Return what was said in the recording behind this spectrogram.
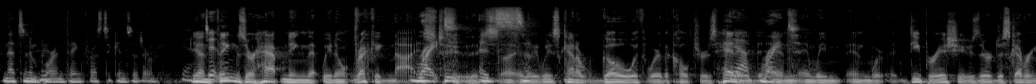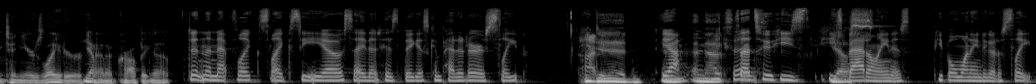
and that's an important thing for us to consider. Yeah, and Didn't- things are happening that we don't recognize Right. too. That's, It's- uh, we- we just kind of go with where the culture is headed, Right. and, and we and we're, deeper issues they're discovering ten years later, Yep. kind of cropping up. Didn't the Netflix like CEO say that his biggest competitor is sleep? He did, and, Yeah. and that Makes So that's who he's he's Yes. battling is people wanting to go to sleep,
